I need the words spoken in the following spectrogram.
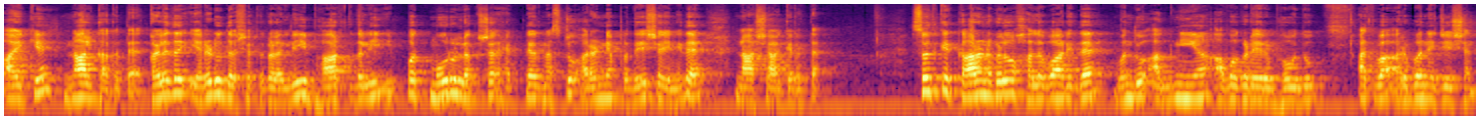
ಆಯ್ಕೆ ನಾಲ್ಕಾಗುತ್ತೆ. ಕಳೆದ ಎರಡು ದಶಕಗಳಲ್ಲಿ ಭಾರತದಲ್ಲಿ ಇಪ್ಪತ್ತ್ಮೂರು ಲಕ್ಷ ಹೆಕ್ಟೇರ್ನಷ್ಟು ಅರಣ್ಯ ಪ್ರದೇಶ ಏನಿದೆ, ನಾಶ ಆಗಿರುತ್ತೆ. ಸೊ, ಇದಕ್ಕೆ ಕಾರಣಗಳು ಹಲವಾರಿದೆ. ಒಂದು ಅಗ್ನಿಯ ಅವಘಡ ಇರಬಹುದು ಅಥವಾ ಅರ್ಬನೈಜೇಷನ್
